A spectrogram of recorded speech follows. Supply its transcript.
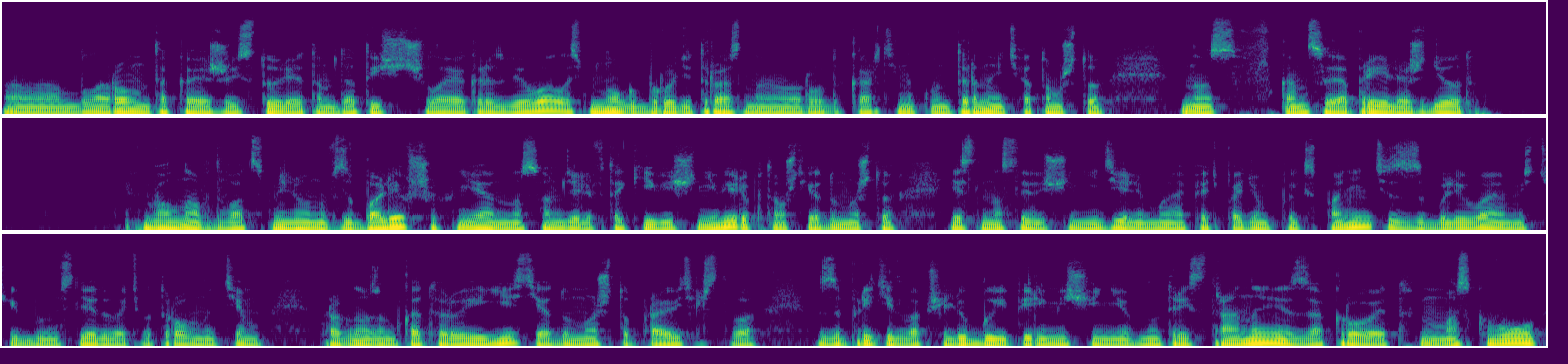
а, была ровно такая же история, там до тысячи человек развивалась. Много бродит разного рода картинок в интернете о том, что нас в конце апреля ждет волна в 20 миллионов заболевших. Я на самом деле в такие вещи не верю, потому что я думаю, что если на следующей неделе мы опять пойдем по экспоненте с заболеваемостью и будем следовать вот ровно тем прогнозам, которые есть, я думаю, что правительство запретит вообще любые перемещения внутри страны, закроет Москву,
